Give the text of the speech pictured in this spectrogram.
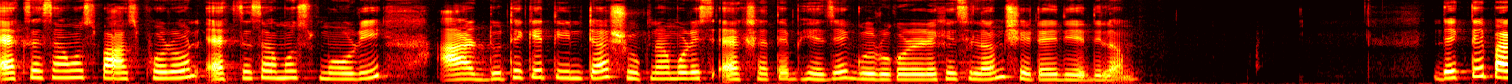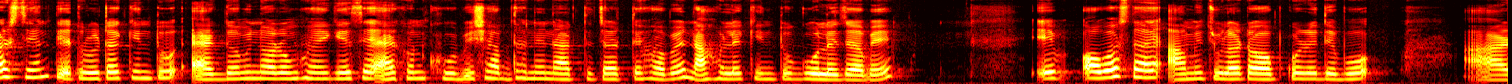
এক চা চামচ পাঁচফোড়ন এক চা চামচ মৌরি আর দু থেকে তিনটা শুকনা মরিচ একসাথে ভেজে গুঁড়ো করে রেখেছিলাম, সেটাই দিয়ে দিলাম। দেখতে পারছেন, তেঁতুলটা কিন্তু একদমই নরম হয়ে গেছে। এখন খুবই সাবধানে নাড়তে চাড়তে হবে, না হলে কিন্তু গলে যাবে। এ অবস্থায় আমি চুলাটা অফ করে দেব। আর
